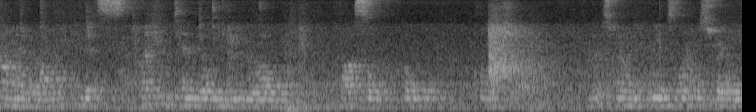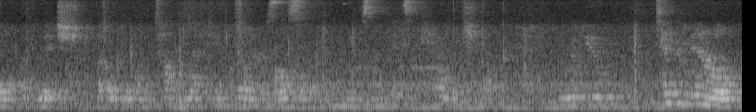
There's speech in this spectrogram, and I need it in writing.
commented on, and it's 110 million year old fossil opal clamshell. And it was found in Queensland, Australia, of which the opal on the top left-hand corner is also from Queensland. It's a kettle shell. And when you take a mineral,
